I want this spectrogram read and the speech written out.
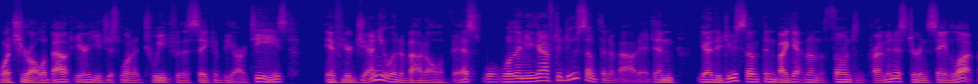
what you're all about here. You just want to tweet for the sake of the RTs if you're genuine about all of this, well, well, then you're gonna have to do something about it. And you either do something by getting on the phone to the prime minister and saying, look,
